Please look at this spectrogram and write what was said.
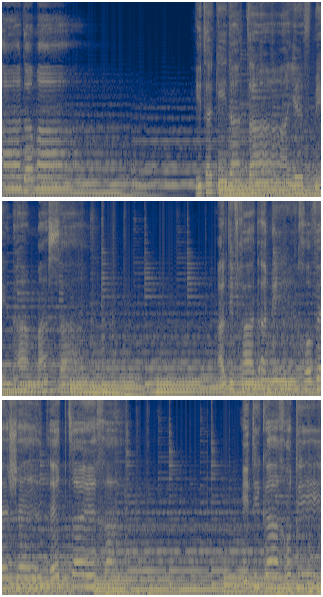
אדמה, היא תגיד אתה עייף מן המסע. אל תפחד אני חובשת את פצעיך, היא תיקח אותי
